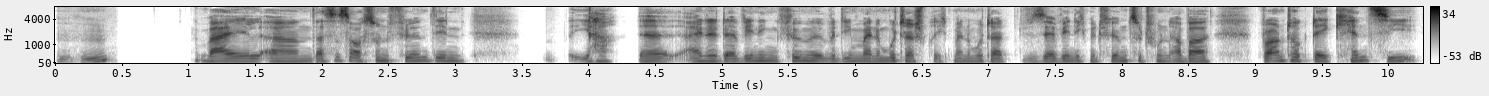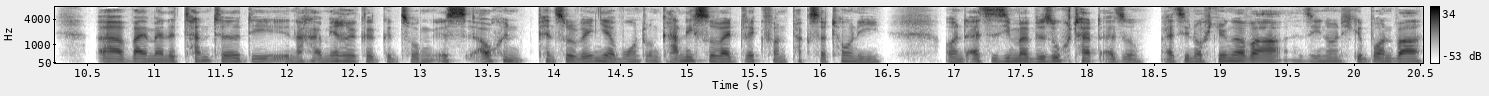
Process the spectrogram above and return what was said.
Mhm. Weil ähm, das ist auch so ein Film, den, ja, äh, eine der wenigen Filme, über die meine Mutter spricht. Meine Mutter hat sehr wenig mit Filmen zu tun, aber Groundhog Day kennt sie, äh, weil meine Tante, die nach Amerika gezogen ist, auch in Pennsylvania wohnt und gar nicht so weit weg von Paxatoni. Und als sie sie mal besucht hat, also als sie noch jünger war, als sie noch nicht geboren war,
